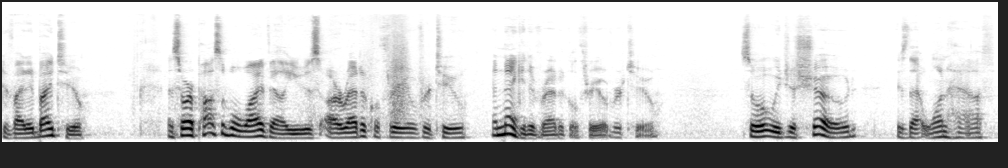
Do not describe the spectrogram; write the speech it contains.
divided by 2. And so our possible y values are radical 3 over 2 and negative radical 3 over 2. So what we just showed is that 1 half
